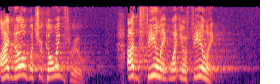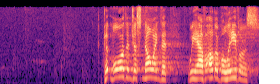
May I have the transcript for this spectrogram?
I know what you're going through. I'm feeling what you're feeling. But more than just knowing that we have other believers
